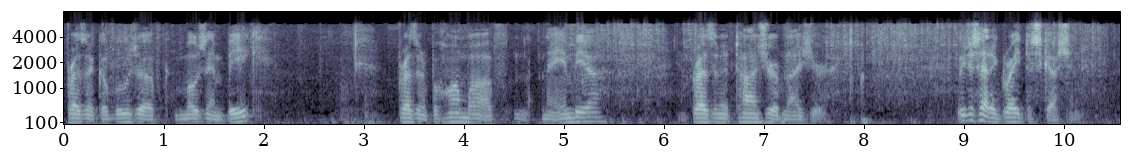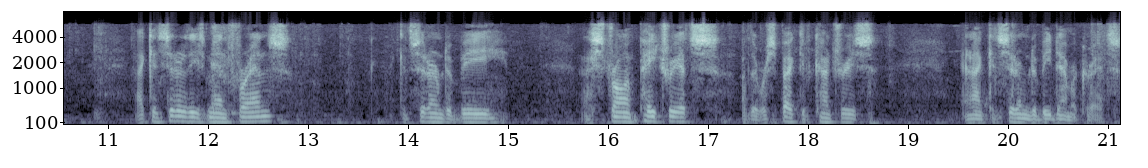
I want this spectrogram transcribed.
President Guebuza of Mozambique, President Pohamba of Namibia, and President Tandja of Niger. We just had a great discussion. I consider these men friends. I consider them to be uh, strong patriots of their respective countries, and I consider them to be Democrats.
